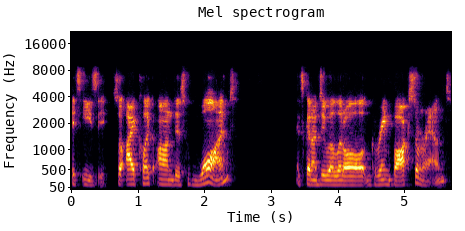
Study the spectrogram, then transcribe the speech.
it's easy. So I click on this wand. It's going to do a little green box around.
